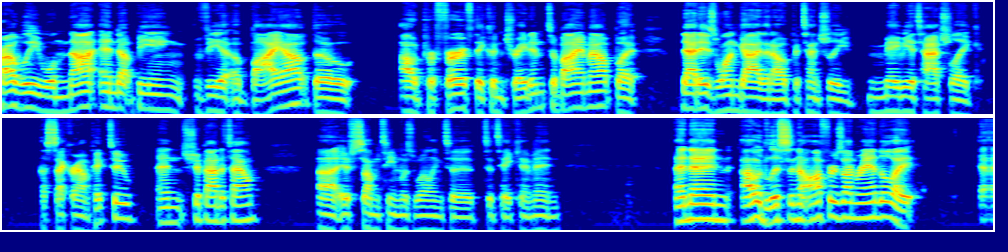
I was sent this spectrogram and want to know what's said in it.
Probably will not end up being via a buyout, though. I would prefer if they couldn't trade him to buy him out, but that is one guy that I would potentially maybe attach like a second round pick to and ship out of town uh, if some team was willing to to take him in. And then I would listen to offers on Randle. I uh,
